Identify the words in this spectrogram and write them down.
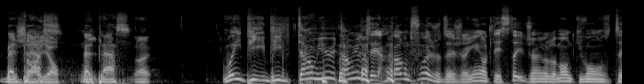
Belle des place. chaillons. Belle place. Ouais. Oui, puis, puis tant mieux, tant mieux. Encore une fois, je veux dire, j'ai rien contre les states, genre le monde qui vont, je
